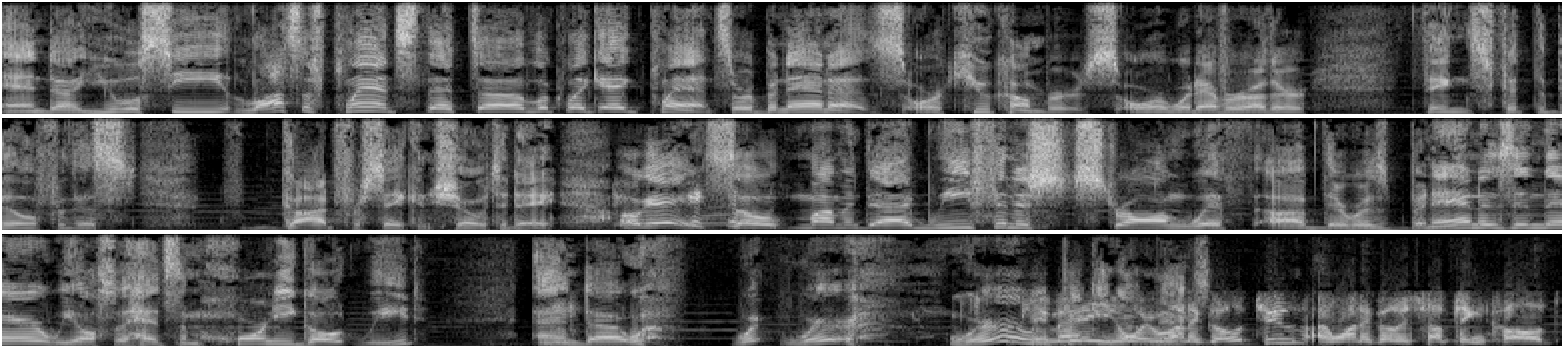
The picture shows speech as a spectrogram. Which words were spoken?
and uh, you will see lots of plants that uh, look like eggplants, or bananas, or cucumbers, or whatever other things fit the bill for this godforsaken show today. Okay, so mom and dad, we finished strong with uh, there was bananas in there. We also had some horny goat weed, and uh, where where where are Okay, we Matt, picking you know up where we want to go to? I want to go to something called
